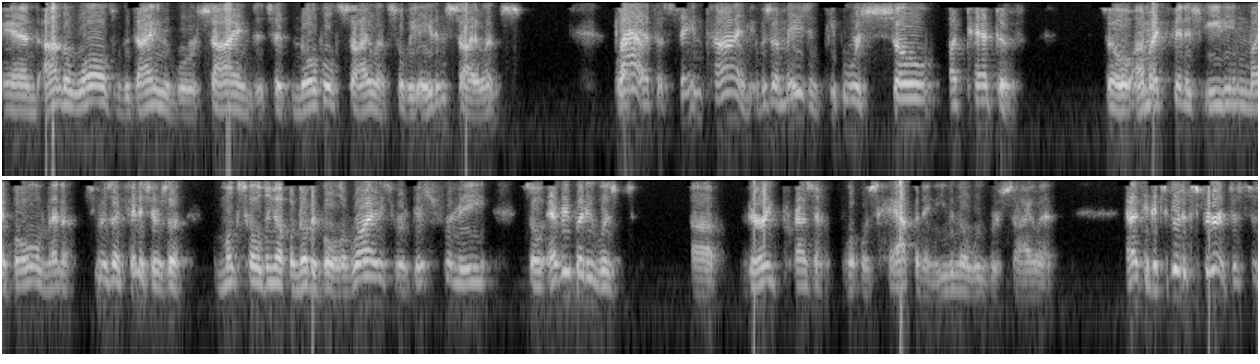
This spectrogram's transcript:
and on the walls of the dining room were signs that said "Noble Silence." So we ate in silence. But Wow. at the same time, it was amazing. People were so attentive. So I might finish eating my bowl, and then as soon as I finish, there was a monk's holding up another bowl of rice or a dish for me. So everybody was uh, very present what was happening, even though we were silent. And I think it's a good experience just to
